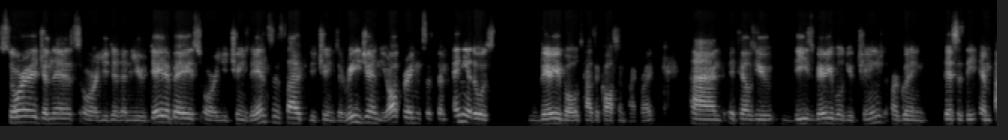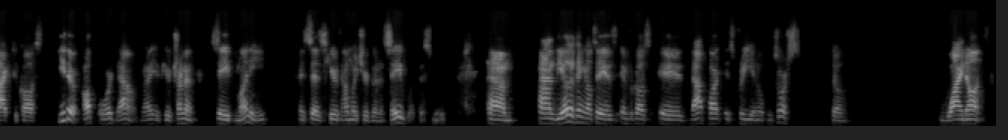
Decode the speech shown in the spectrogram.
storage on this, or you did a new database, or you changed the instance type, you changed the region, the operating system, any of those variables has a cost impact, right? And it tells you these variables you've changed are going this is the impact to cost either up or down right? If you're trying to save money it says here's how much you're going to save with this move. Um, and the other thing i'll say is infracost is that part is free and open source. So why not?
